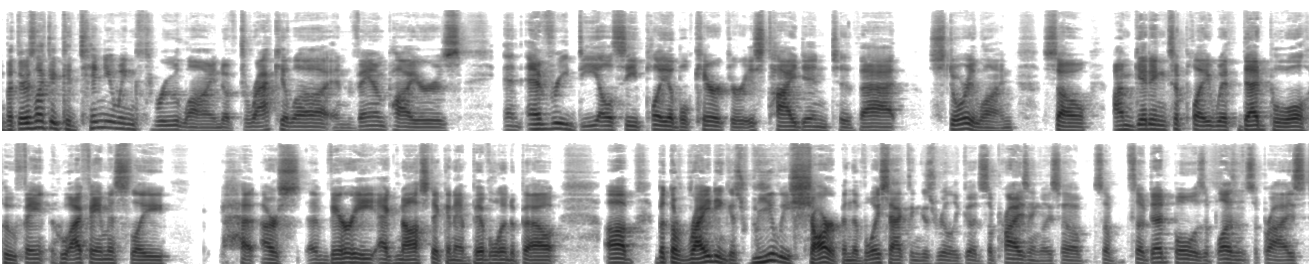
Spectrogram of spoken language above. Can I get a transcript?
but there's like a continuing through line of dracula and vampires and every dlc playable character is tied into that storyline. So i'm getting to play with deadpool who fam- who i famously are uh, very agnostic and ambivalent about. Uh, but the writing is really sharp and the voice acting is really good, surprisingly. So, so, so Deadpool is a pleasant surprise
